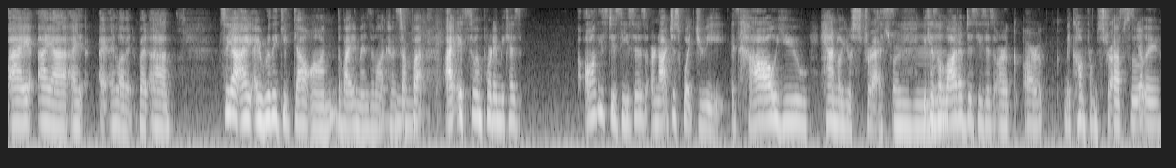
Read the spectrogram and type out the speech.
I I, uh, I I I love it, but uh, so yeah, I, I really geeked out on the vitamins and all that kind of stuff. Mm-hmm. But I it's so important because all these diseases are not just what you eat; it's how you handle your stress. Because a lot of diseases are are they come from stress, Absolutely.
